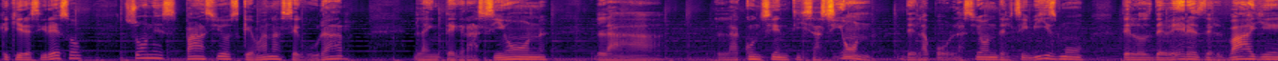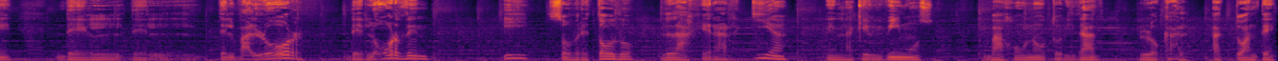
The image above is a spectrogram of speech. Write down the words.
¿Qué quiere decir eso? Son espacios que van a asegurar la integración, la, concientización de la población del civismo, de los deberes del valle, del, del valor, del orden y sobre todo la jerarquía en la que vivimos bajo una autoridad local actuante.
